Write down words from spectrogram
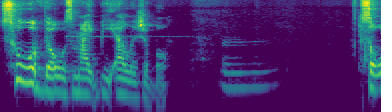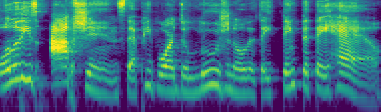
two of those might be eligible. Mhm. So all of these options that people are delusional that they think that they have,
